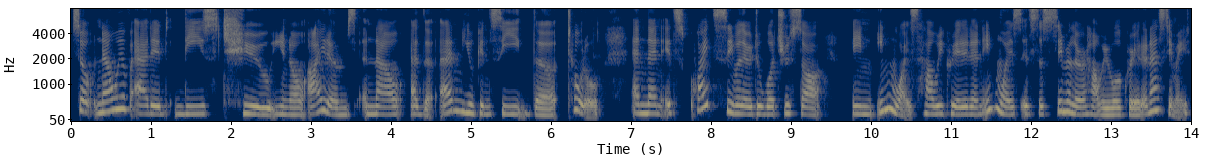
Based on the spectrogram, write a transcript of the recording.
So now we've added these two you know items and now at the end you can see the total. And then it's quite similar to what you saw in invoice how we created an invoice. It's the similar how we will create an estimate.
